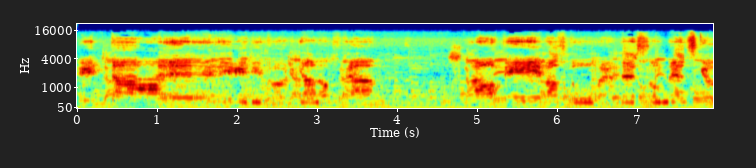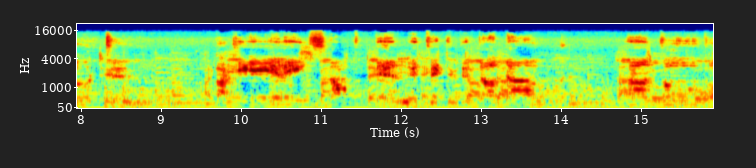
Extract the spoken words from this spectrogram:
Ryttare red i mörkan och fram. Snart är man stående som en skulptur. Parkeringsvakten är täckt utav damm. Han tog på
